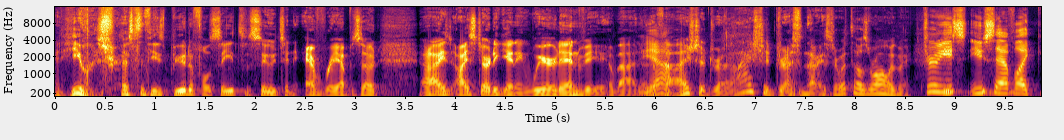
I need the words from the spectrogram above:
and he was dressed in these beautiful suits, suits in every episode, and I, I started getting weird envy about it. I Yeah. thought, I should dress, I should dress nicer. What the hell's wrong with me? Drew, you, you used to have like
